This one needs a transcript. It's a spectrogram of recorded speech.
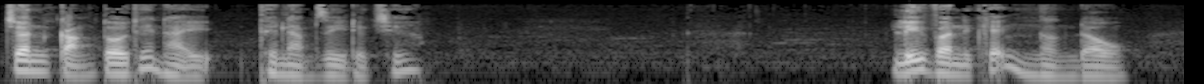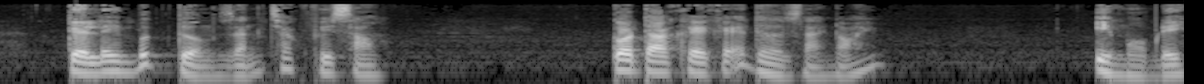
Chân cẳng tôi thế này thì làm gì được chứ? Lý Vân khẽ ngẩng đầu, kề lên bức tường rắn chắc phía sau. Cô ta khẽ khẽ đờ dài nói. Im mồm đi.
